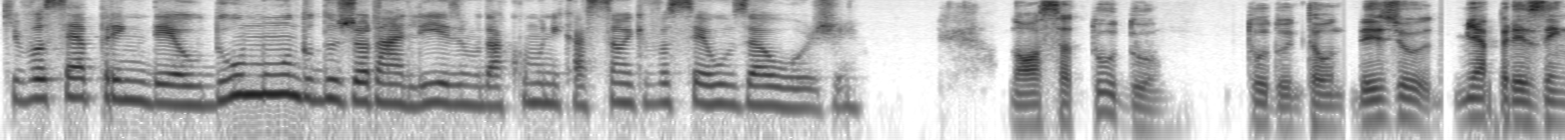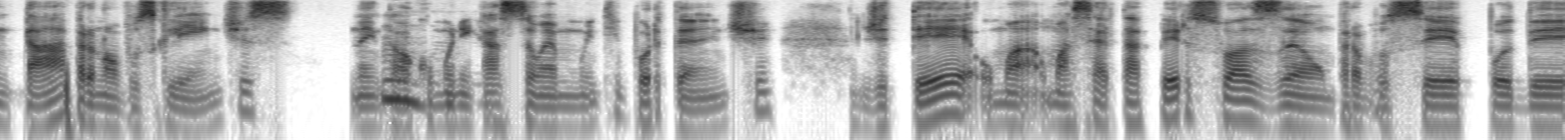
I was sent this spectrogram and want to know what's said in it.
Que você aprendeu do mundo do jornalismo, da comunicação e que você usa hoje? Nossa, tudo. Tudo. Então, desde eu me apresentar para novos clientes, né? Então, uhum. a comunicação é muito importante, de ter uma, uma certa persuasão para você poder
